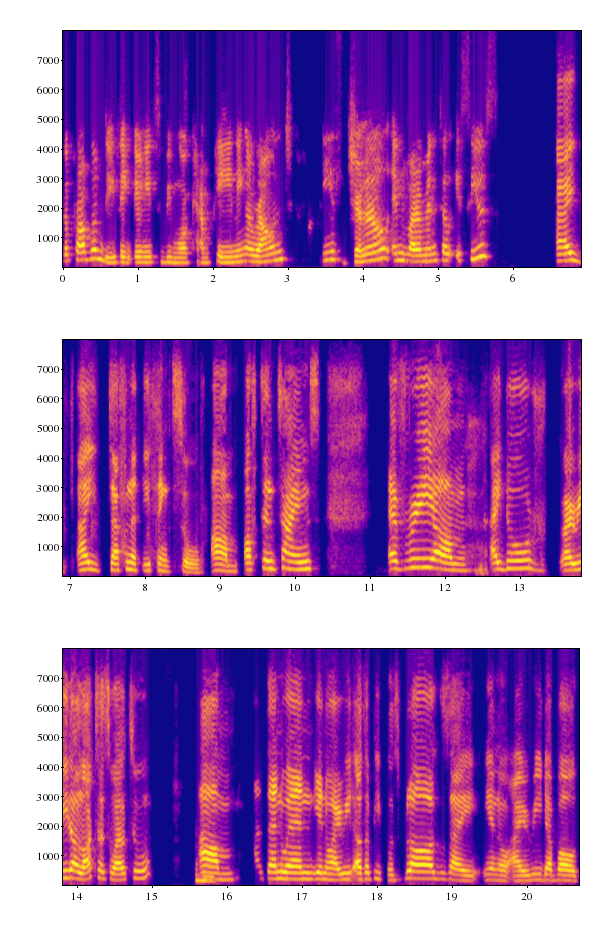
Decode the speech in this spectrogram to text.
the problem? Do you think there needs to be more campaigning around these general environmental issues? I I definitely think so. Um, oftentimes, every um, I do I read a lot as well too. Mm-hmm. Um, and then when you know i read other people's blogs i you know i read about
